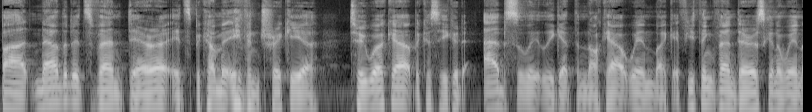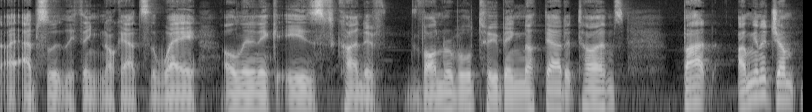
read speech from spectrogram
But now that it's Vanderaa, it's become even trickier to work out because he could absolutely get the knockout win. Like, if you think Vanderaa is going to win, I absolutely think knockout's the way. Oleinik is kind of vulnerable to being knocked out at times. But I'm going to jump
